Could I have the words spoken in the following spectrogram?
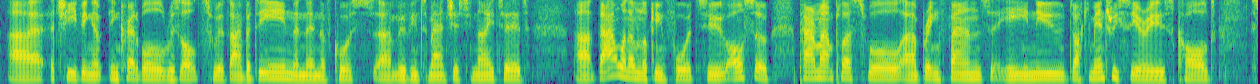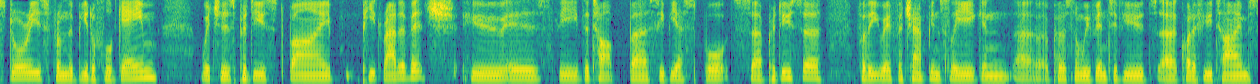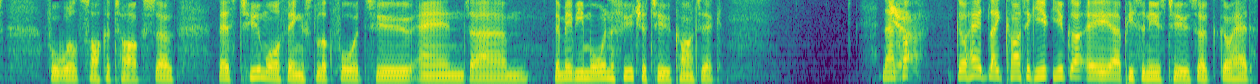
uh, achieving incredible results with Aberdeen, and then, of course, uh, moving to Manchester United. Uh, that one I'm looking forward to. Also, Paramount Plus will uh, bring fans a new documentary series called Stories from the Beautiful Game, which is produced by Pete Radovich, who is the, the top uh, CBS Sports uh, producer for the UEFA Champions League and uh, a person we've interviewed uh, quite a few times for World Soccer Talk. So there's two more things to look forward to, and um, there may be more in the future too, Kartik. Now, yeah. go ahead, like Kartik, you, have got a, a, piece of news too, so go ahead.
